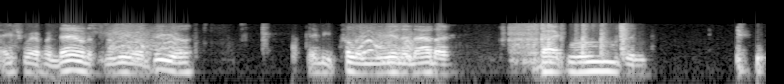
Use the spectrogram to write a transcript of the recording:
They swear up and down it's the real deal. They be pulling you in and out of back rooms and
